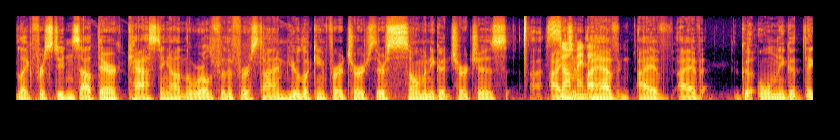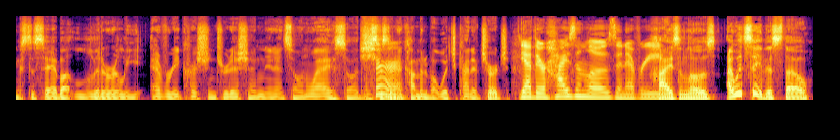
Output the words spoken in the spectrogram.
like for students out there casting out in the world for the first time, you're looking for a church. There's so many good churches. I- I So many. I have, I have, I have good, only good things to say about literally every Christian tradition in its own way. So this isn't a comment about which kind of church. yeah, there are highs and lows in every. Highs and lows. I would say this though:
